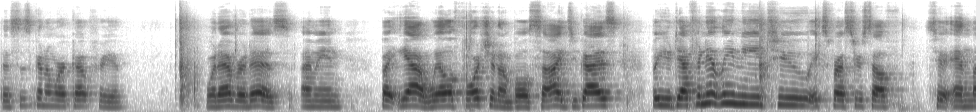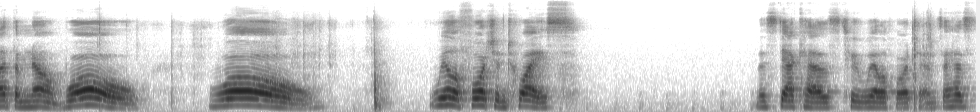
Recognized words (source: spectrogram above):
This is going to work out for you. Whatever it is. I mean, but yeah, Wheel of Fortune on both sides, you guys. But you definitely need to express yourself to and let them know. Whoa. Whoa. Wheel of Fortune twice. This deck has two Wheel of Fortunes. It has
